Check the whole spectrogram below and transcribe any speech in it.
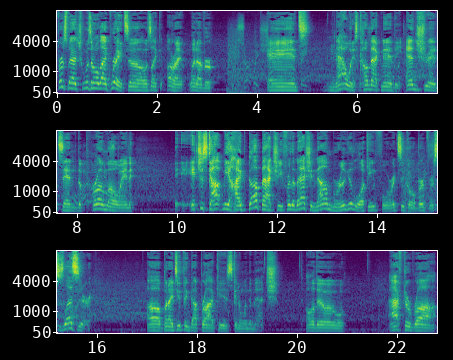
first match wasn't all that great, so I was like, all right, whatever. And now with his comeback, man, the entrance and the promo and it just got me hyped up actually for the match, and now I'm really looking forward to Goldberg versus Lesnar. Uh, but I do think that Brock is gonna win the match. Although, after Raw,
